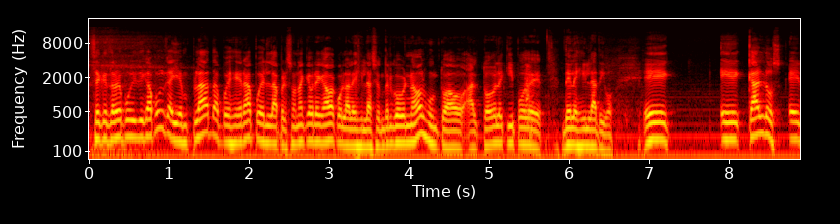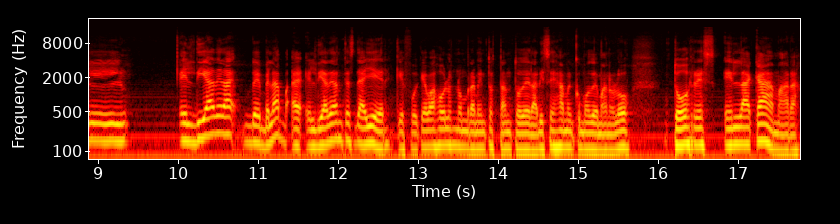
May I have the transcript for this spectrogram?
secretario de Política Pública y en plata pues era pues la persona que bregaba con la legislación del gobernador junto a, a todo el equipo de, de legislativo. Eh, eh, Carlos, el, el día de la, de, ¿verdad? Eh, El día de antes de ayer, que fue que bajó los nombramientos tanto de Larice Hammer como de Manolo Torres en la Cámara,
